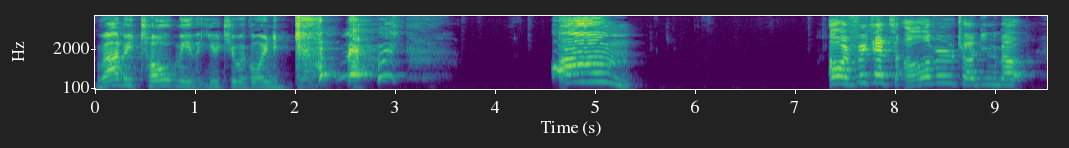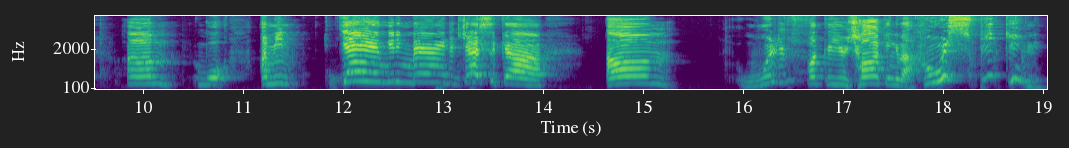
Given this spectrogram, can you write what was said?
Robbie told me that you two were going to get married. Um. Oh, I think that's Oliver talking about. Um. Well, I mean, yay! I'm getting married to Jessica. Um. What the fuck are you talking about? Who is speaking?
